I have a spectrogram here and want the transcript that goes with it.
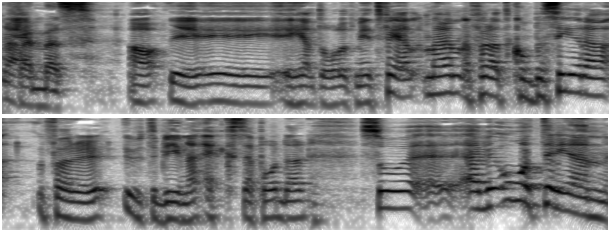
Skämmes. ja, det är helt och hållet mitt fel. Men för att kompensera för uteblivna extrapoddar så eh, är vi återigen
